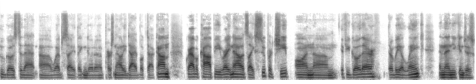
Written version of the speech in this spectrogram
who goes to that uh, website. They can go to personalitydietbook.com, grab a copy. Right now, it's like super cheap on. Um, if you go there, there'll be a link, and then you can just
